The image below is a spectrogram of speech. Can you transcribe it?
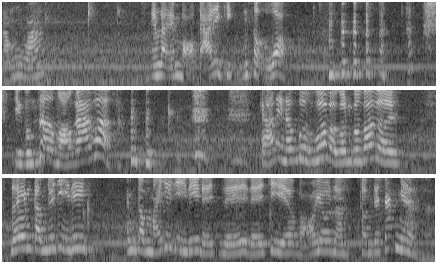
nóng quá. Em lại em bỏ cá đi, chị cũng sợ quá. Chị cũng sợ bỏ cá quá. Cá này nó bự quá bà con cô bác ơi. Đây, em cầm cho chị đi. Em cầm máy cho chị đi để để để chị bỏ vô nè. Cầm cho chắc nha. Dạ.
